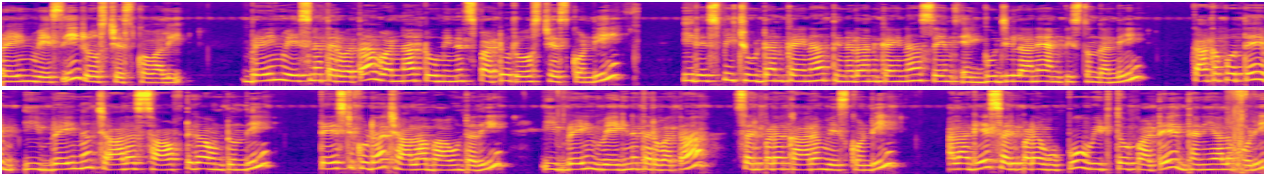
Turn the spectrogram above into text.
బ్రెయిన్ వేసి రోస్ట్ చేసుకోవాలి. బ్రెయిన్ వేసిన తర్వాత వన్ ఆర్ టూ మినిట్స్ పాటు రోస్ట్ చేసుకోండి. ఈ రెసిపీ చూడ్డానికైనా తినడానికైనా సేమ్ ఎగ్ బుర్జీలానే అనిపిస్తుందండి. కాకపోతే ఈ బ్రెయిన్ చాలా సాఫ్ట్గా ఉంటుంది. టేస్ట్ కూడా చాలా బాగుంటుంది. ఈ బ్రెయిన్ వేగిన తర్వాత సరిపడా కారం వేసుకోండి. అలాగే సరిపడా ఉప్పు వీటితో పాటే ధనియాల పొడి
